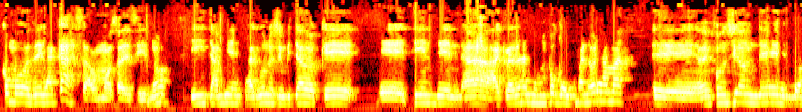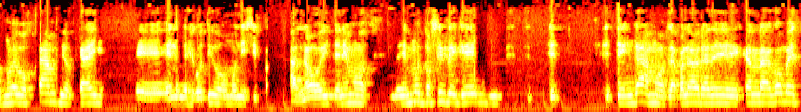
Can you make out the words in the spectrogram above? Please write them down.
como de la casa, vamos a decir, ¿no? Y también algunos invitados que eh, tienden a aclararnos un poco el panorama eh, en función de los nuevos cambios que hay eh, en el Ejecutivo Municipal, ¿no? Hoy tenemos, es muy posible que eh, tengamos la palabra de Carla Gómez,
